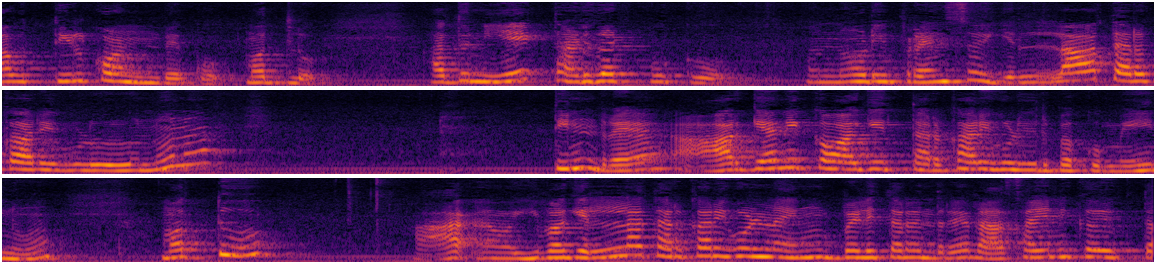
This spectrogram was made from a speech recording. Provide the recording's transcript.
ನಾವು ತಿಳ್ಕೊಳ್ಬೇಕು ಮೊದಲು. ಅದನ್ನ ಹೇಗೆ ತಡೆಗಟ್ಬೇಕು. ನೋಡಿ ಫ್ರೆಂಡ್ಸ್ ಎಲ್ಲ ತರಕಾರಿಗಳೂ ತಿಂದರೆ ಆರ್ಗ್ಯಾನಿಕ್ ಆಗಿ ತರಕಾರಿಗಳು ಇರಬೇಕು ಮೇಯ್ನು ಮತ್ತು ಇವಾಗೆಲ್ಲ ತರಕಾರಿಗಳನ್ನ ಹೆಂಗೆ ಬೆಳಿತಾರೆ ಅಂದರೆ ರಾಸಾಯನಿಕ ಯುಕ್ತ,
